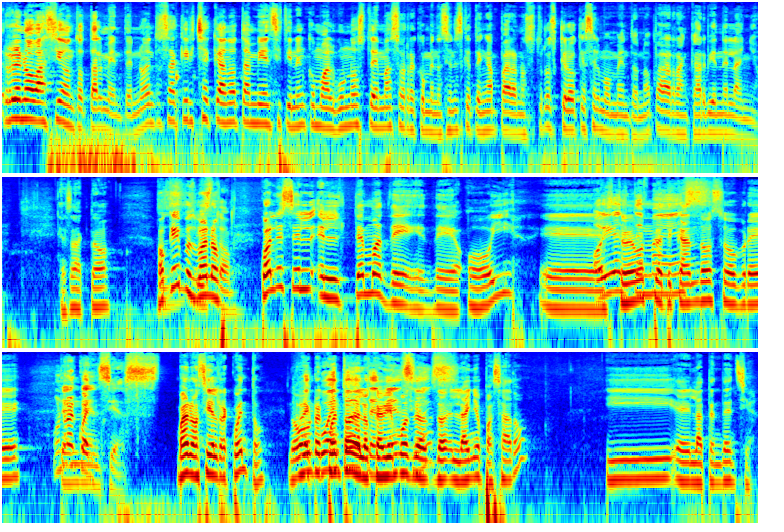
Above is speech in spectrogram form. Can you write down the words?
Renovación totalmente, ¿no? Entonces hay que ir checando también si tienen como algunos temas o recomendaciones que tengan para nosotros, creo que es el momento, ¿no? Para arrancar bien el año. Exacto. Ok, Entonces, pues bueno. ¿cuál es el, el tema de, de hoy? Eh, Hoy estuvimos platicando es- sobre, Un recuento. Tendencias. bueno, sí, el recuento, ¿no? un Recuento recuento de, de lo que vimos de- el año pasado y eh, la tendencia.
